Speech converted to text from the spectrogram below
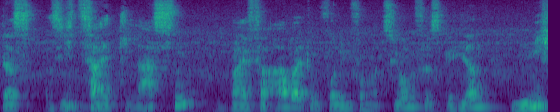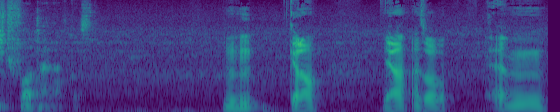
dass sich Zeit lassen bei Verarbeitung von Informationen fürs Gehirn nicht vorteilhaft ist. Mhm, genau. Ja, also ähm,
